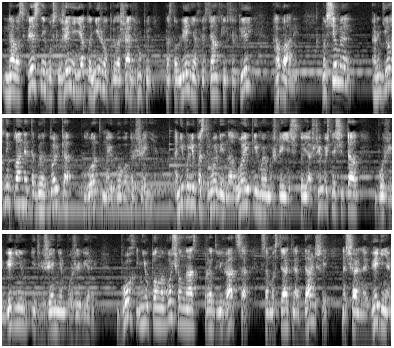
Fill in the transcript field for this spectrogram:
На воскресные богослужения я планировал приглашать группы прославления христианских церквей Гаваны. Но все мои грандиозные планы это было только плод моего воображения. Они были построены на логике моего мышления, что я ошибочно считал Божьим ведением и движением Божьей веры. Бог не уполномочил нас продвигаться самостоятельно дальше начальное ведение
